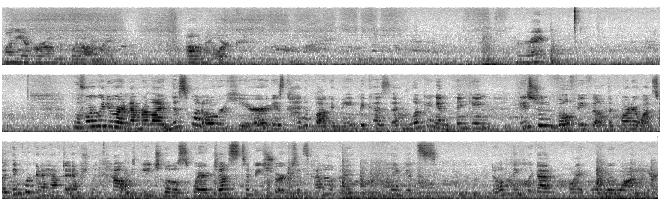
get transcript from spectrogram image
plenty of room to put all my all of my work. Alright. Before we do our number line, this one over here is kind of bugging me because I'm looking and thinking these shouldn't both be filled, the corner ones. So I think we're gonna have to actually count each little square just to be sure because it's kind of, I think it's, I don't think we got quite what we want here.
